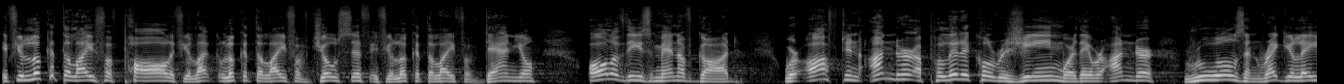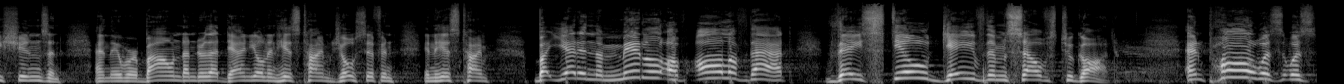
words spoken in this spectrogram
If you look at the life of Paul, if you look at the life of Joseph, if you look at the life of Daniel, all of these men of God were often under a political regime where they were under rules and regulations and, and they were bound under that. Daniel in his time, Joseph in, in his time. But yet, in the middle of all of that, they still gave themselves to God. And Paul was, was,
